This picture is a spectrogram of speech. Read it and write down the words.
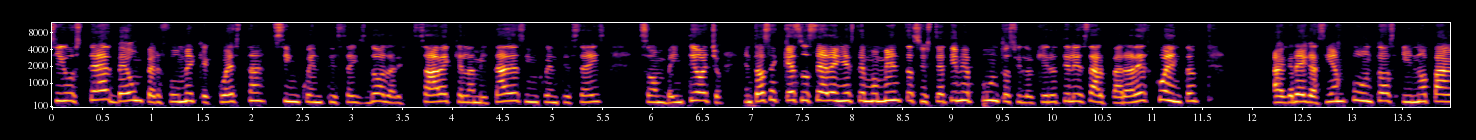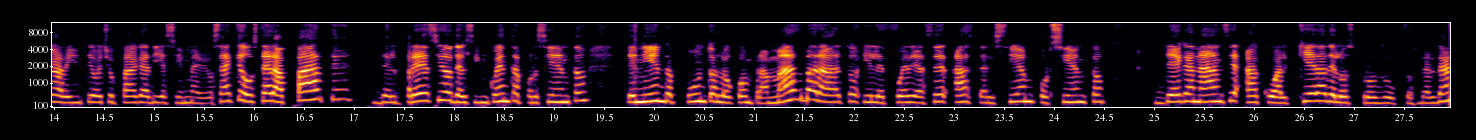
si usted ve un perfume que cuesta 56 dólares, sabe que la mitad de 56 son 28. Entonces, ¿qué sucede en este momento? Si usted tiene puntos y lo quiere utilizar para descuento, agrega 100 puntos y no paga 28, paga 19. O sea que usted aparte del precio del 50%, teniendo puntos lo compra más barato y le puede hacer hasta el 100% de ganancia a cualquiera de los productos, ¿verdad?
